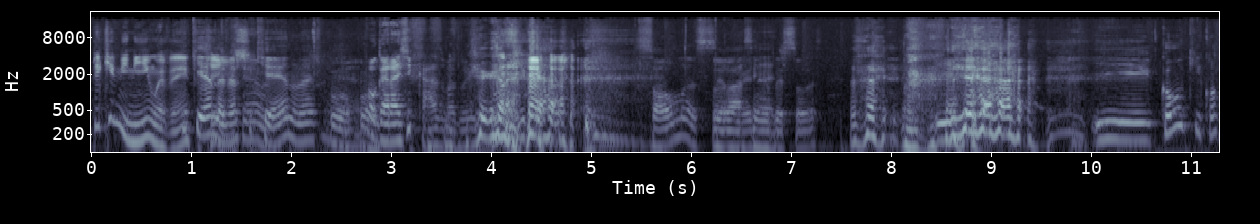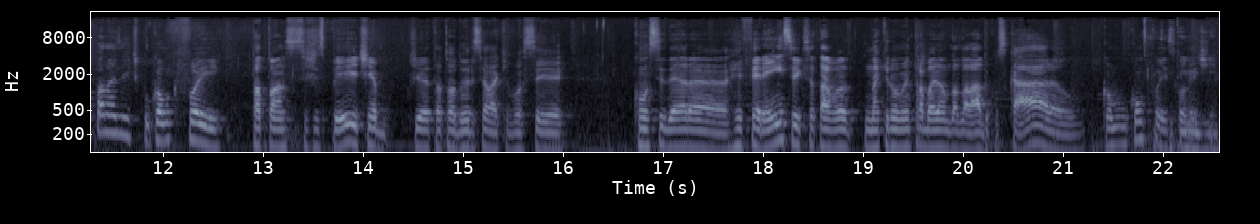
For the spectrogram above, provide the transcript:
Pequenininho o evento. Pequeno, que evento isso? pequeno, né? Tipo, É. pô, Pô, garagem de casa, o bagulho. Garagem de casa. Só umas, sei Pô, lá, 100 mil verdade. pessoas. e, e como que, conta pra nós aí, tipo, como que foi tatuar no CXP? Tinha, tinha tatuadores, sei lá, que você considera referência, que você tava naquele momento trabalhando lado a lado com os caras? Como, como foi rolê? Entendi.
